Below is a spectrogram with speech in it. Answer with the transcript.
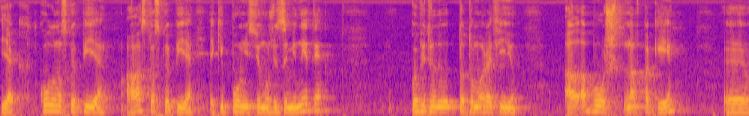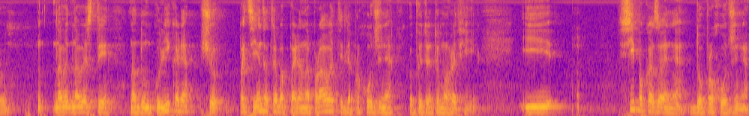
як колоноскопія, гастроскопія, які повністю можуть замінити комп'ютерну томографію, або ж навпаки навести на думку лікаря, що пацієнта треба перенаправити для проходження комп'ютерної томографії. І всі показання до проходження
